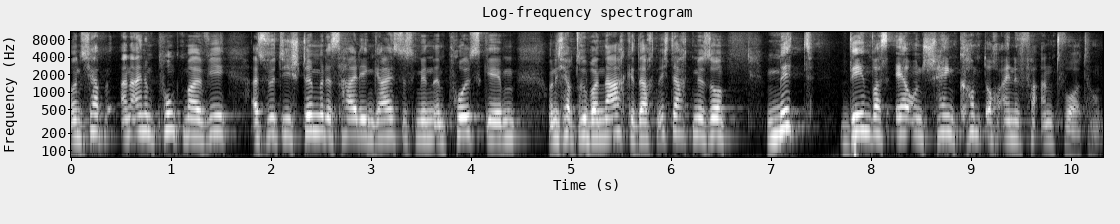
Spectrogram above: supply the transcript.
Und ich habe an einem Punkt mal wie, als würde die Stimme des Heiligen Geistes mir einen Impuls geben. Und ich habe darüber nachgedacht. Und ich dachte mir so, mit dem, was er uns schenkt, kommt auch eine Verantwortung.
